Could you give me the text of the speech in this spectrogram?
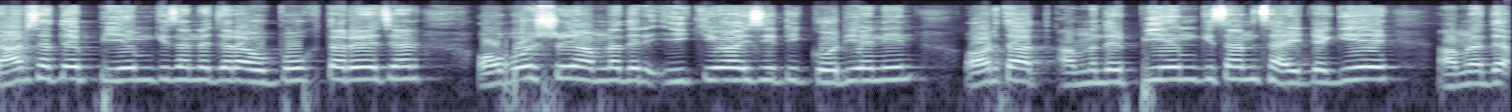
তার সাথে পিএম কিষানের যারা উপভোক্তা রয়েছেন, অবশ্যই আপনাদের ই কেওয়াইসিটি করিয়ে নিন। অর্থাৎ আপনাদের পিএম কিষান সাইটে গিয়ে আপনাদের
